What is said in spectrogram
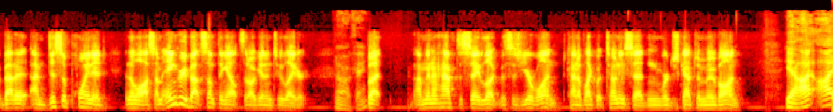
about it. I'm disappointed in the loss. I'm angry about something else that I'll get into later. Oh, okay. But I'm going to have to say, look, this is year one, kind of like what Tony said, and we're just going to have to move on. Yeah, I, I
